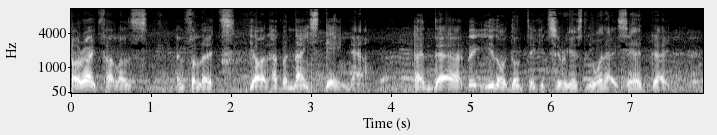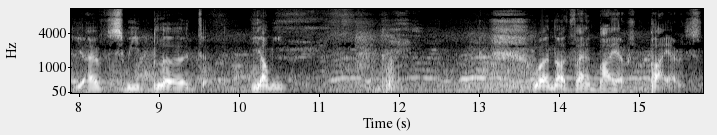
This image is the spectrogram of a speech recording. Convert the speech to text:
all right, fellas and fillets, y'all have a nice day now. And, uh, you know, don't take it seriously what I said. You have sweet blood, yummy. We're not vampires.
